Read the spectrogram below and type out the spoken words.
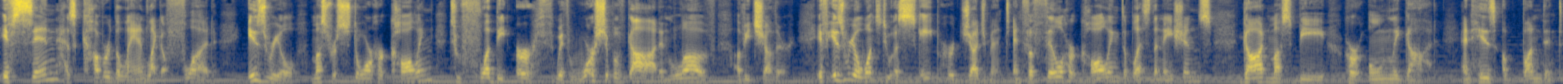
If sin has covered the land like a flood, Israel must restore her calling to flood the earth with worship of God and love of each other. If Israel wants to escape her judgment and fulfill her calling to bless the nations, God must be her only God, and his abundant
